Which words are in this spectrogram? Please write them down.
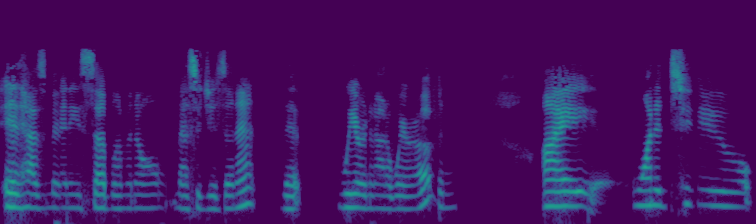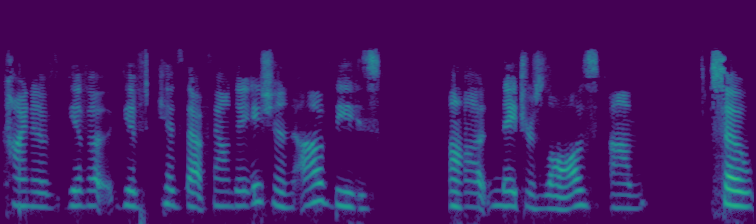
it has many subliminal messages in it that we are not aware of. And I wanted to kind of give a, give kids that foundation of these uh, nature's laws. Um, so,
